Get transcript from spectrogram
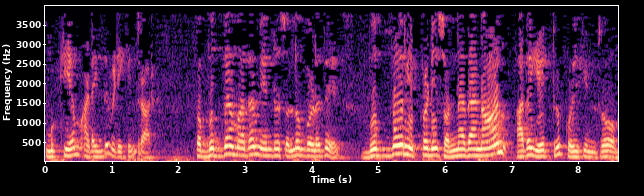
முக்கியம் அடைந்து விடுகின்றார்கள். இப்ப புத்த மதம் என்று சொல்லும் பொழுது புத்தர் இப்படி சொன்னதனால் அதை ஏற்றுக்கொள்கின்றோம்.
